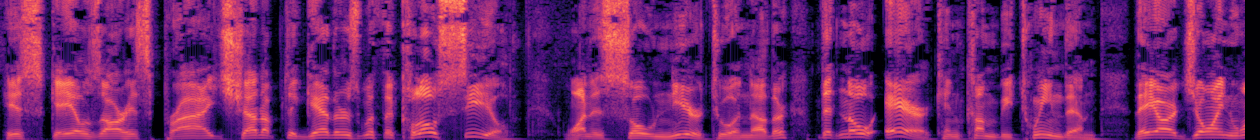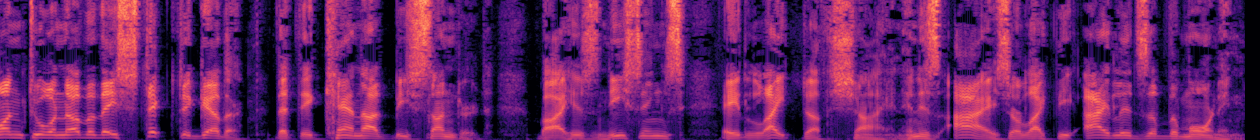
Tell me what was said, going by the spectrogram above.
His scales are his pride, shut up together as with a close seal. One is so near to another that no air can come between them. They are joined one to another, they stick together, that they cannot be sundered. By his neesings a light doth shine, and his eyes are like the eyelids of the morning.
